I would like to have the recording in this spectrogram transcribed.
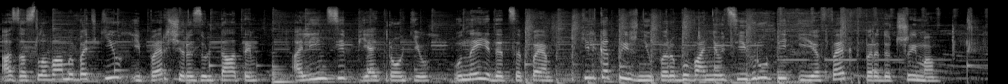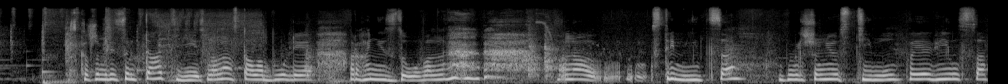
А за словами батьків, і перші результати. Алінці 5 років. У неї ДЦП. Кілька тижнів перебування у цій групі і ефект перед очима. Скажем, результат есть, но она стала более организованной. Она стремится, больше у нее стимул появился.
